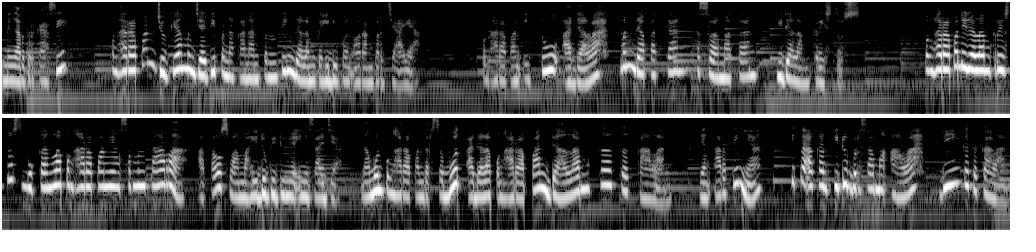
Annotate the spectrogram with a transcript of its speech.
Pendengar terkasih, pengharapan juga menjadi penekanan penting dalam kehidupan orang percaya. Pengharapan itu adalah mendapatkan keselamatan di dalam Kristus. Pengharapan di dalam Kristus bukanlah pengharapan yang sementara atau selama hidup di dunia ini saja. Namun pengharapan tersebut adalah pengharapan dalam kekekalan, yang artinya kita akan hidup bersama Allah di kekekalan.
